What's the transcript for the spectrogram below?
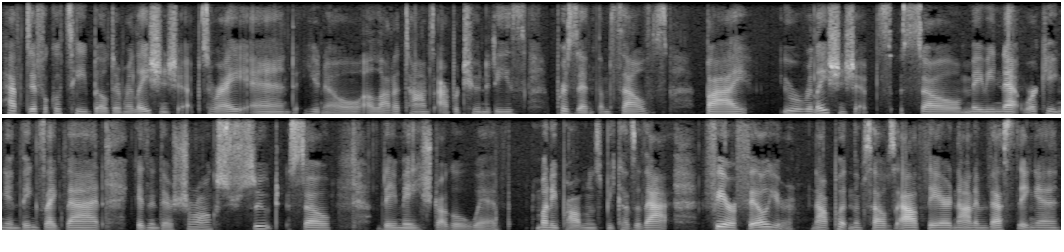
have difficulty building relationships, right? And, you know, a lot of times opportunities present themselves by your relationships. So maybe networking and things like that isn't their strong suit. So they may struggle with money problems because of that. Fear of failure, not putting themselves out there, not investing in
